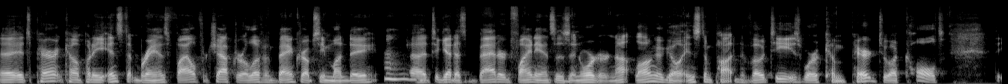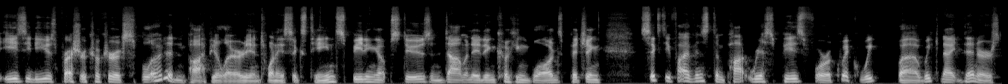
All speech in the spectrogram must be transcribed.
Uh, its parent company, Instant Brands, filed for Chapter 11 bankruptcy Monday Oh. uh, to get its battered finances in order. Not long ago, Instant Pot devotees were compared to a cult. The easy to use pressure cooker exploded in popularity in 2016, speeding up stews and dominating cooking blogs, pitching 65 Instant Pot recipes for a quick week uh, weeknight dinners.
